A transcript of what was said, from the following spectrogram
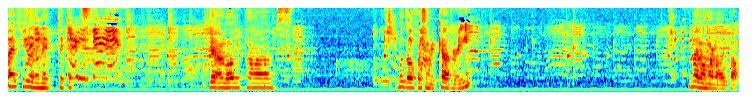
I'll buy a Nick tickets. Get on lollipops. We'll go for some recovery. Might want more lollipop.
